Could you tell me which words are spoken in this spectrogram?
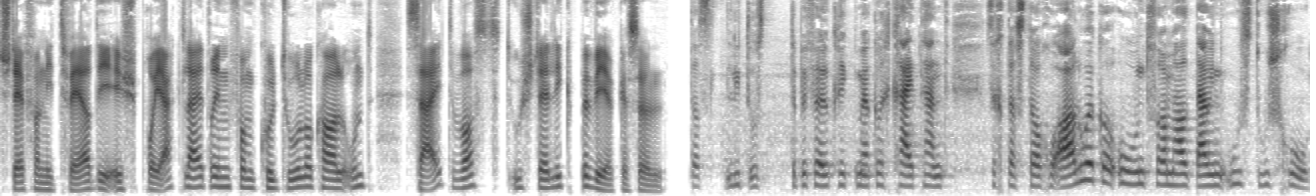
Stefanie Tverdi ist Projektleiterin vom Kulturlokal und sagt, was die Ausstellung bewirken soll. Dass Leute aus der Bevölkerung die Möglichkeit haben, sich das hier anzuschauen und vor allem halt auch in Austausch kommen.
